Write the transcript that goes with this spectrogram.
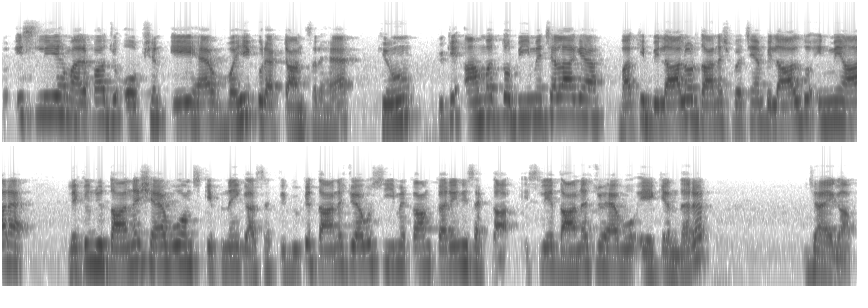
तो इसलिए हमारे पास जो ऑप्शन ए है, वही करेक्ट आंसर है। क्यों? क्योंकि अहमद तो बी में चला गया, बाकी बिलाल और दानिश बचे हैं। बिलाल तो इनमें आ रहा है, लेकिन जो दानिश है, वो हम स्किप नहीं कर सकते, क्योंकि दानिश जो है, वो सी में काम कर ही नहीं सकता। इसलिए दानिश जो है, वो ए के अंदर जाएगा।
